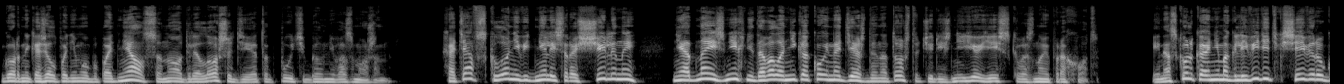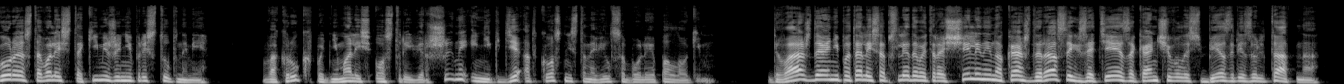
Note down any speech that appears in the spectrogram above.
Горный козел по нему бы поднялся, но для лошади этот путь был невозможен. Хотя в склоне виднелись расщелины, ни одна из них не давала никакой надежды на то, что через нее есть сквозной проход. И насколько они могли видеть, к северу горы оставались такими же неприступными. Вокруг поднимались острые вершины, и нигде откос не становился более пологим. Дважды они пытались обследовать расщелины, но каждый раз их затея заканчивалась безрезультатно —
